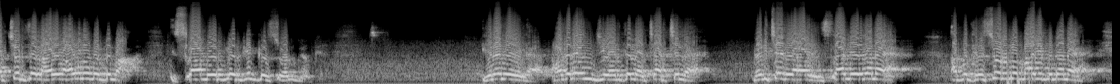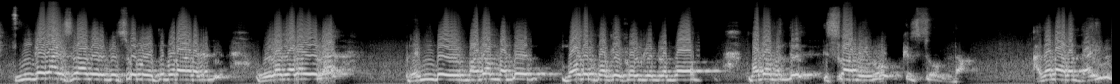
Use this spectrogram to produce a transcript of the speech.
அச்சுறுத்தல் அவங்களும் அவங்களுக்கு மட்டுமா? இஸ்லாமியருக்கு இருக்கு கிறிஸ்துவனுக்கு இருக்கு. இலங்கையில பதினைஞ்சு இடத்துல சர்ச்சில் நடிச்சது யாரு? இஸ்லாமியர் தானே. அப்ப கிறிஸ்துவருக்கு பாதிப்பு தானே. இங்கதான் இஸ்லாமியர் கிறிஸ்துவர்கள் ஒத்து போறாங்க. உலக அளவுல ரெண்டு மதம் வந்து மோதல் போக்கை கொள்கின்ற மதம் வந்து இஸ்லாமியமும் கிறிஸ்துவம் தான். அதனால தயவு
